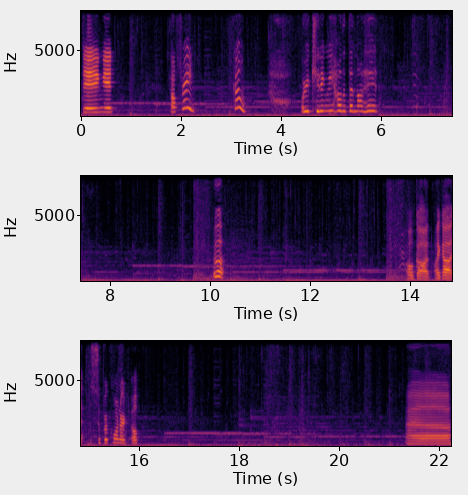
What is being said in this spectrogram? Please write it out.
dang it! Bob's brain! Go! Are you kidding me? How did that not hit? Ugh! Oh god, I got super cornered. Oh. Uh...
